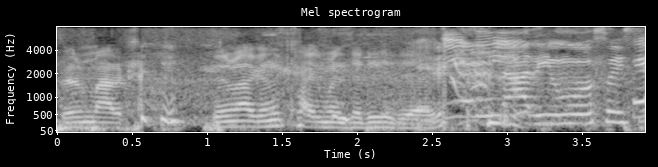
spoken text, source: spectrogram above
তোর মার খাই তোর মার কিন্তু খাই মানে যেতে যেতে আগে না রিমোস হয়েছে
